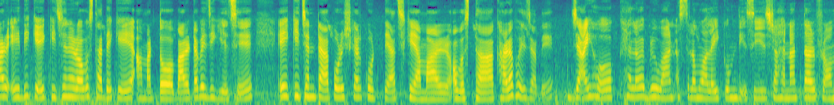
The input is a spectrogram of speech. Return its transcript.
আর এইদিকে কিচেনের অবস্থা দেখে আমার তো বারোটা বেজে গিয়েছে। এই কিচেনটা পরিষ্কার করতে আজকে আমার অবস্থা খারাপ হয়ে যাবে। যাই হোক হ্যালো এভরিওয়ান আসসালামু আলাইকুম। This is Shahan Akter from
